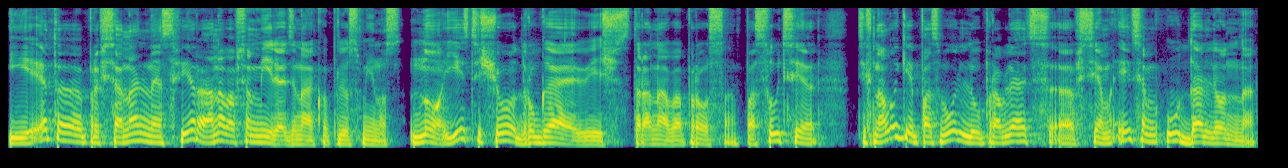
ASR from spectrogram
и это профессиональная сфера, она во всем мире одинакова, плюс-минус. Но есть еще другая вещь, сторона вопроса. По сути, технологии позволили управлять э, всем этим удаленно.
